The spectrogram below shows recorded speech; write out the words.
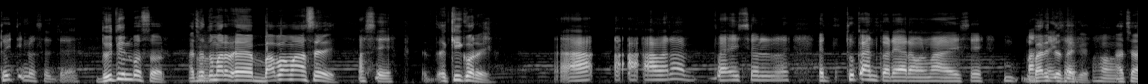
দুই তিন বছর ধরে। দুই তিন বছর? আচ্ছা তোমার বাবা মা আছে? আছে। কি করে? আমার ভাই ছিল দোকান করে আর আমার মা হয়েছে বাড়িতে থাকে। হ্যাঁ। আচ্ছা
